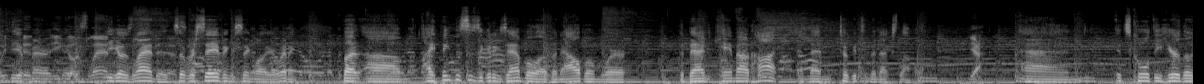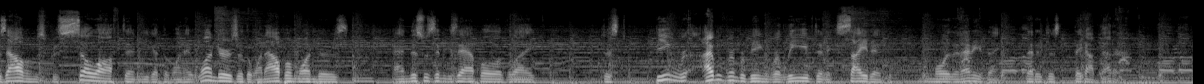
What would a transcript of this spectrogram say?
we the did American Egos Landed. Egos Landed. Yes. So we're saving Sing While You're Winning. But um, I think this is a good example of an album where the band came out hot and then took it to the next level. Yeah, And it's cool to hear those albums because so often you get the one hit wonders or the one album wonders. And this was an example of like just being, re- I remember being relieved and excited more than anything that it just, they got better. Uh,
